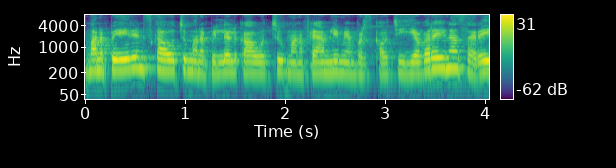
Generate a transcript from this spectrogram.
మన పేరెంట్స్ కావచ్చు మన పిల్లలు కావచ్చు మన ఫ్యామిలీ మెంబర్స్ కావచ్చు ఎవరైనా సరే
